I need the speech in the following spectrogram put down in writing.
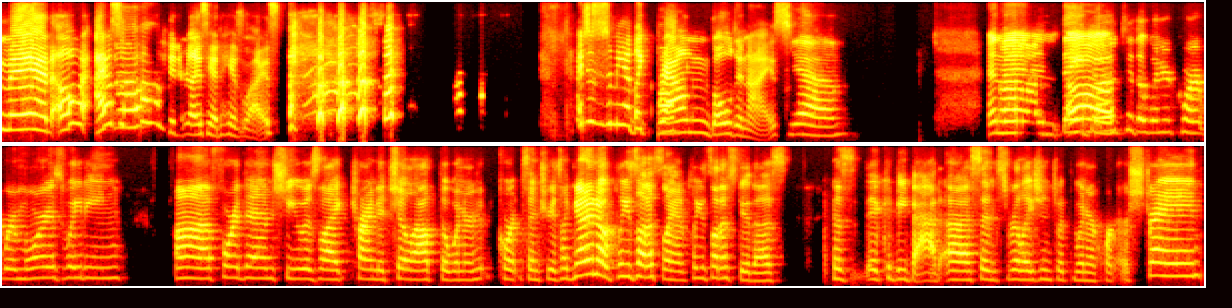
Man, oh, my, I also Oh. didn't realize he had hazel eyes. I just assumed he had like brown golden eyes. Yeah. And Um, then they uh, go to the winter court where Moore is waiting uh for them. She was like trying to chill out the winter court sentry. It's like, no, no, no, please let us land. Please let us do this. Because it could be bad. Uh since relations with winter court are strained.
